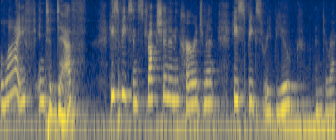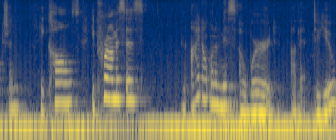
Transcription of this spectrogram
life into death. He speaks instruction and encouragement. He speaks rebuke and direction. He calls, he promises. And I don't want to miss a word of it. Do you?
